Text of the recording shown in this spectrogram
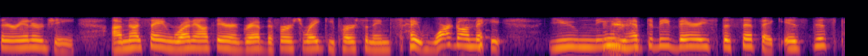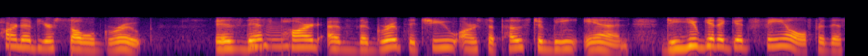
their energy. I'm not saying run out there and grab the first Reiki person and say, "Work on me." You need, you have to be very specific. Is this part of your soul group? Is this Mhm. part of the group that you are supposed to be in? Do you get a good feel for this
